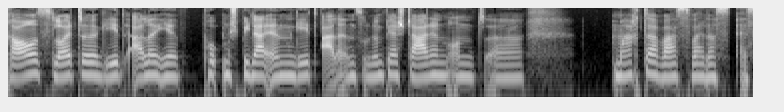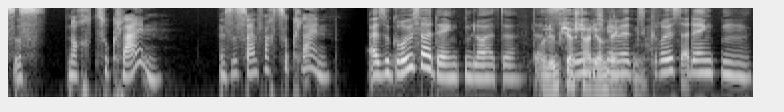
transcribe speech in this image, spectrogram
raus, Leute, geht alle, ihr PuppenspielerInnen, geht alle ins Olympiastadion und äh, macht da was, weil das, es ist noch zu klein. Es ist einfach zu klein. Also größer denken, Leute. Das Olympiastadion ich denken. Mit größer denken.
